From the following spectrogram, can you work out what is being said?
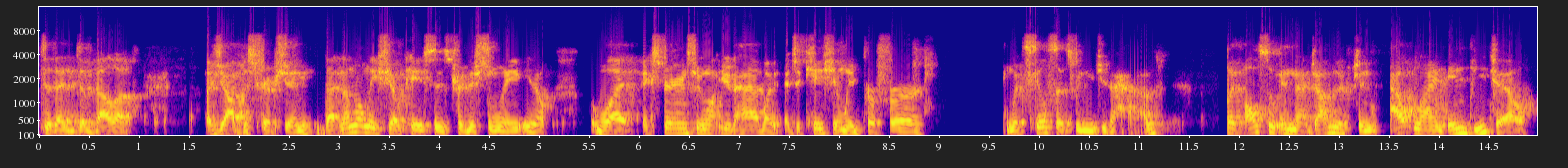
to then develop a job description that not only showcases traditionally you know what experience we want you to have what education we'd prefer what skill sets we need you to have but also in that job description outline in detail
